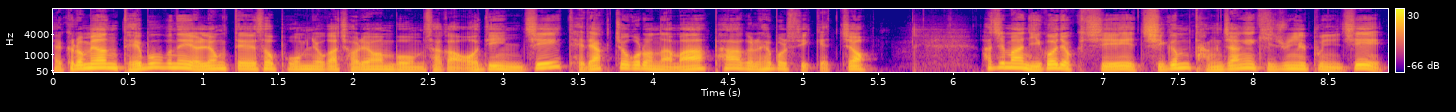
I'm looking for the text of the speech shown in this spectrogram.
예, 그러면 대부분의 연령대에서 보험료가 저렴한 보험사가 어디인지 대략적으로나마 파악을 해볼 수 있겠죠. 하지만 이것 역시 지금 당장의 기준일 뿐이지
